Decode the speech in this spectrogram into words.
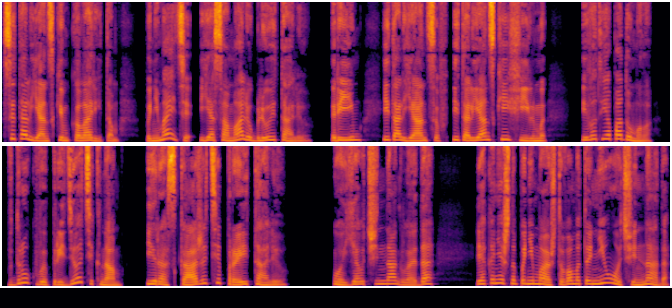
с итальянским колоритом. Понимаете, я сама люблю Италию. Рим, итальянцев, итальянские фильмы. И вот я подумала, вдруг вы придете к нам и расскажете про Италию. Ой, я очень наглая, да? Я, конечно, понимаю, что вам это не очень надо,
